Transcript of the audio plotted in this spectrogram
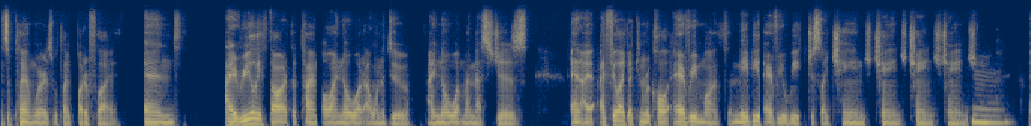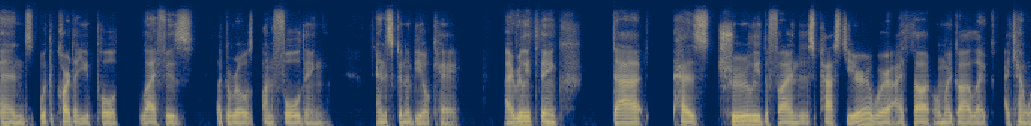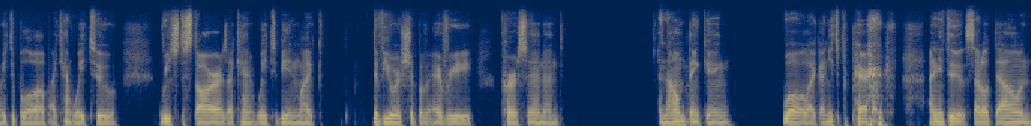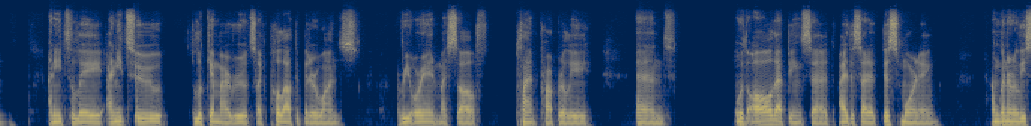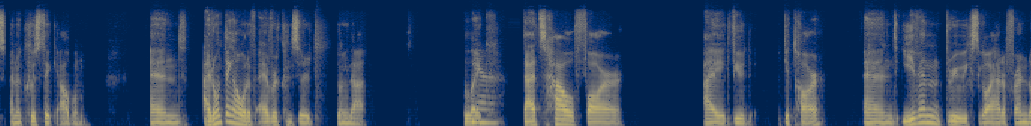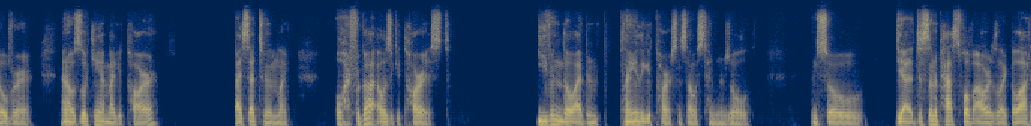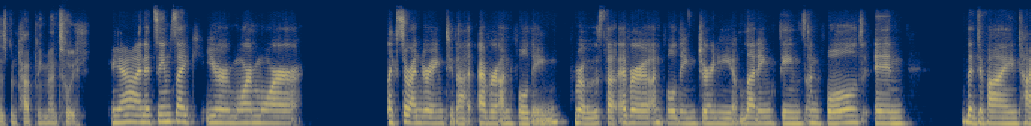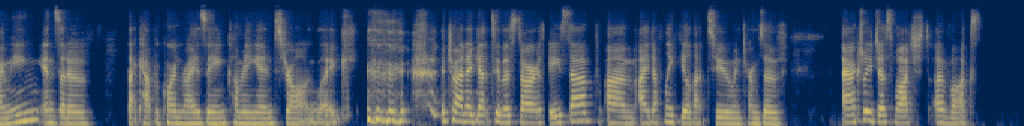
It's a play on words with like butterfly. And I really thought at the time, oh, I know what I want to do. I know what my message is. And I, I feel like I can recall every month, maybe every week, just like change, change, change, change. Mm. And with the card that you pulled, life is like a rose unfolding and it's going to be okay. I really think that has truly defined this past year where I thought, oh my God, like I can't wait to blow up. I can't wait to reach the stars. I can't wait to be in like the viewership of every person. And and now I'm thinking, whoa, like I need to prepare. I need to settle down. I need to lay, I need to look at my roots, like pull out the bitter ones, reorient myself, plant properly, and with all that being said, I decided this morning I'm going to release an acoustic album. And I don't think I would have ever considered doing that. Like, yeah. that's how far I viewed guitar. And even three weeks ago, I had a friend over and I was looking at my guitar. I said to him, like, oh, I forgot I was a guitarist, even though I've been playing the guitar since I was 10 years old. And so yeah, just in the past 12 hours, like a lot has been happening mentally. Yeah. And it seems like you're more and more like surrendering to that ever unfolding rose, that ever unfolding journey of letting things unfold in the divine timing instead of that Capricorn rising coming in strong, like trying to get to the stars ASAP. Um, I definitely feel that too in terms of I actually just watched a Vox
